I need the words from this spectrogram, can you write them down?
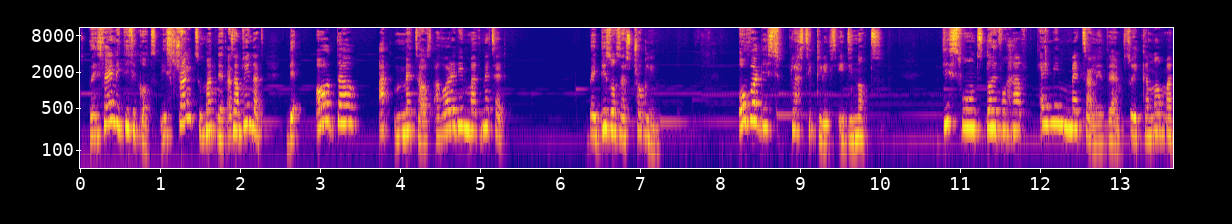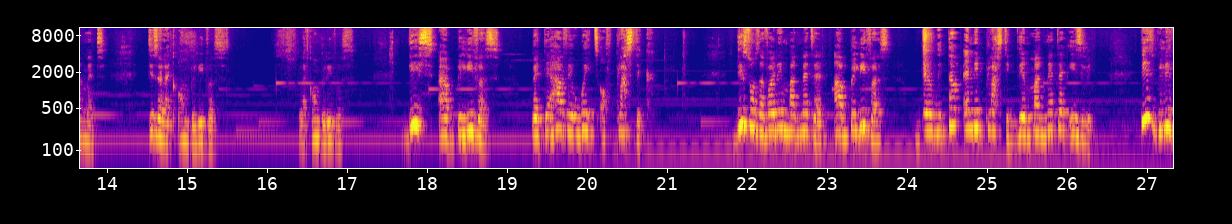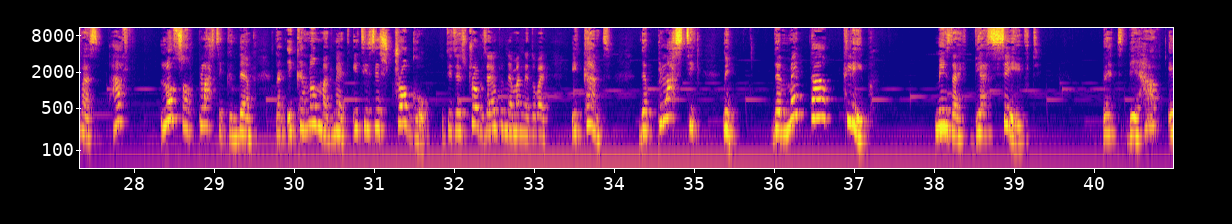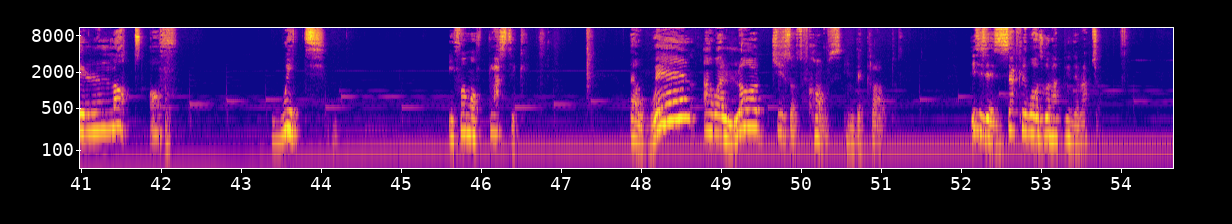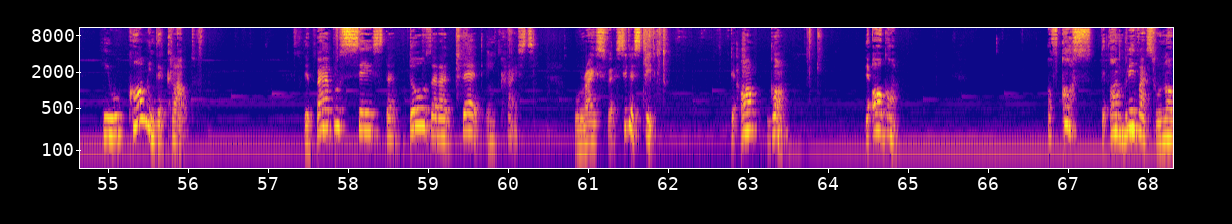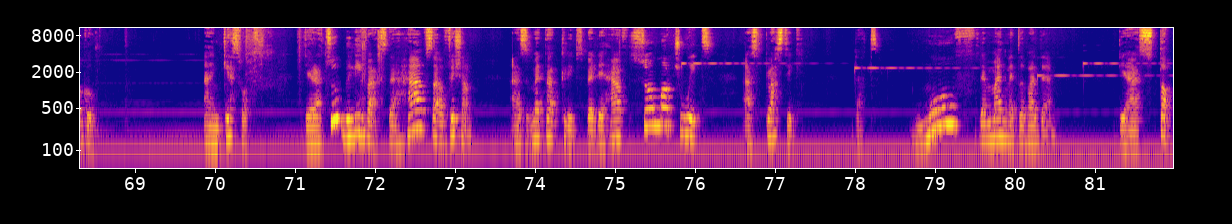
But it's very difficult. It's trying to magnet. As I'm doing that, the other metals have already magneted. But these ones are struggling. Over these plastic clips, it did not. These ones don't even have any metal in them, so it cannot magnet. These are like unbelievers. Like unbelievers. These are believers, but they have a weight of plastic. These ones have already magneted are believers, but without any plastic, they magneted easily. These believers have lots of plastic in them that it cannot magnet. It is a struggle. It is a struggle. So I open the magnet over it can't. The plastic, the metal clip means that they are saved, but they have a lot of weight in form of plastic. That when our Lord Jesus comes in the cloud, this is exactly what's going to happen in the rapture. He will come in the cloud. The Bible says that those that are dead in Christ will rise first. See the stick? They're all gone. They're all gone. Of course, the unbelievers will not go. And guess what? There are two believers that have salvation as metal clips, but they have so much weight as plastic that move the magnet over them they are stuck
